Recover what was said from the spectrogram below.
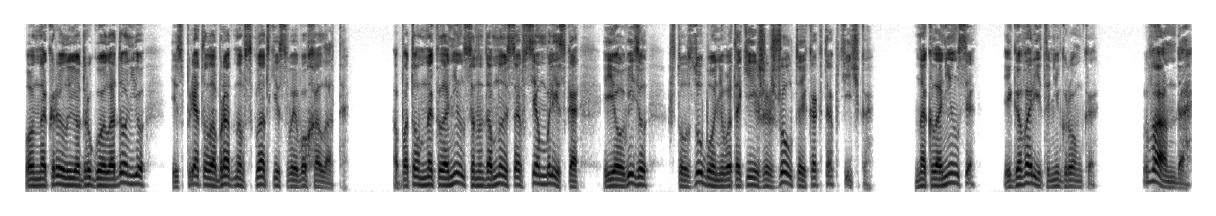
Он накрыл ее другой ладонью и спрятал обратно в складки своего халата. А потом наклонился надо мной совсем близко, и я увидел, что зубы у него такие же желтые, как та птичка. Наклонился и говорит негромко. «Ванда,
